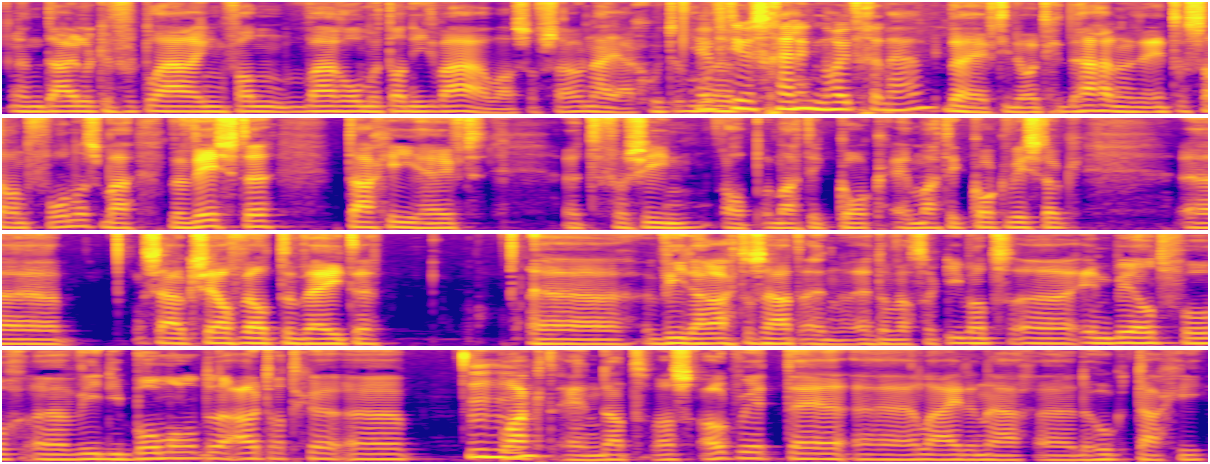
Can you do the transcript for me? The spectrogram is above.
een duidelijke verklaring van waarom het dan niet waar was of zo. Nou ja, goed. Heeft hij waarschijnlijk nooit gedaan. Dat heeft hij nooit gedaan. Een interessant vonnis. Maar we wisten, Tachi heeft het voorzien op Martin Kok. En Martin Kok wist ook, eh, zou ik zelf wel te weten, eh, wie daarachter zat. En, en er was ook iemand eh, in beeld voor eh, wie die bom onder de auto had geplakt. En dat was ook weer te leiden naar de hoek Tachi.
